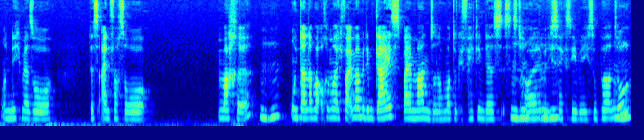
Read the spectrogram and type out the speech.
und nicht mehr so das einfach so mache. Mhm. Und dann aber auch immer, ich war immer mit dem Geist beim Mann, so nach dem Motto, gefällt ihm das, ist es mhm. toll, bin ich mhm. sexy, bin ich super und mhm. so.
